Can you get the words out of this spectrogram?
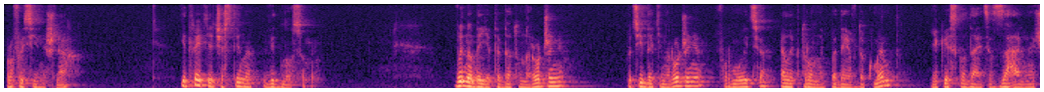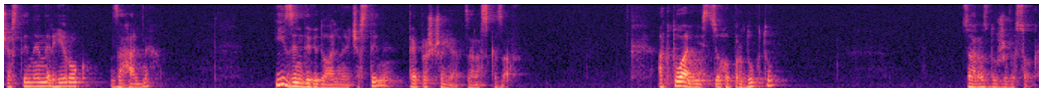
професійний шлях. І третя частина відносини. Ви надаєте дату народження. По цій даті народження формується електронний PDF-документ, який складається з загальної частини енергії року, загальних, і з індивідуальної частини, те, про що я зараз сказав. Актуальність цього продукту зараз дуже висока.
